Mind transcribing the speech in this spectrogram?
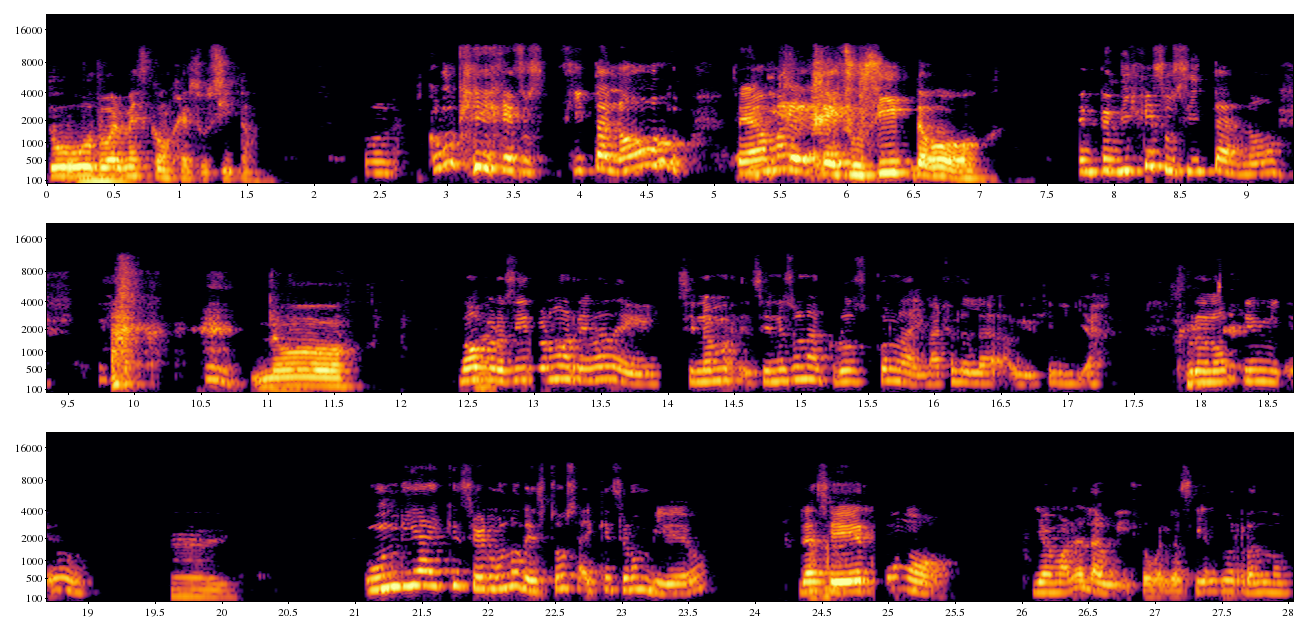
tú duermes con Jesucito. ¿Cómo que Jesucita? No, se llama... Jesucito. Entendí Jesucita, no. no. No, pero sí duermo arriba de. Si no, si no es una cruz con la imagen de la Virgen y ya. Pero no, qué miedo. Un día hay que hacer uno de estos, hay que hacer un video de hacer como llamar a la Ouija o algo así, algo random.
